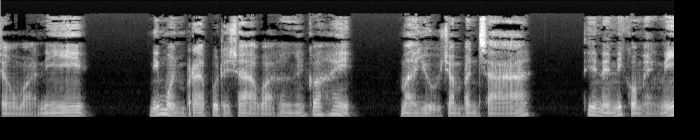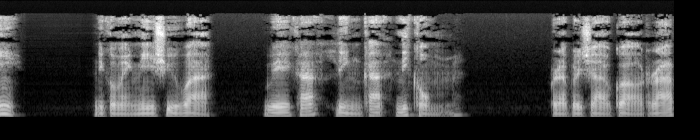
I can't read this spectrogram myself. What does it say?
จังหวะนี้ นิมนต์พระพุทธเจ้าว่าเอองั้นก็ให้มาอยู่จำพรรษาที่ในนิคมแห่งนี้ นิคมแห่งนี้ชื่อว่า เวคะลิงคะนิคม พระพุทธเจ้าก็รับ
